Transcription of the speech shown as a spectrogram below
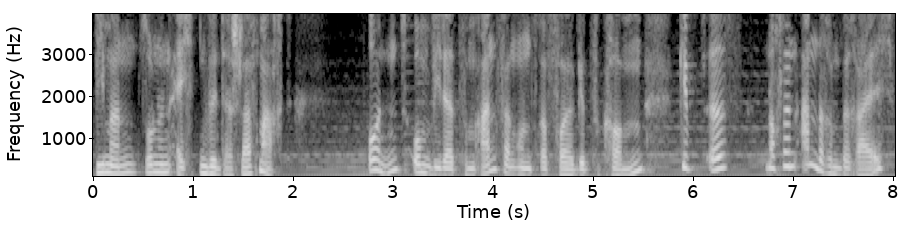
wie man so einen echten Winterschlaf macht. Und um wieder zum Anfang unserer Folge zu kommen, gibt es noch einen anderen Bereich,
